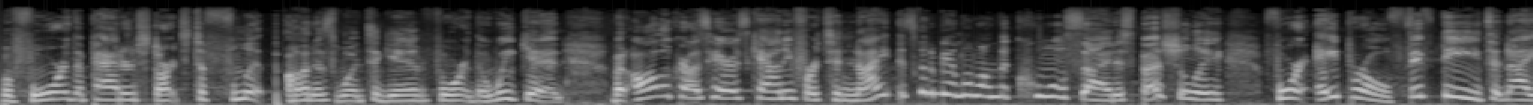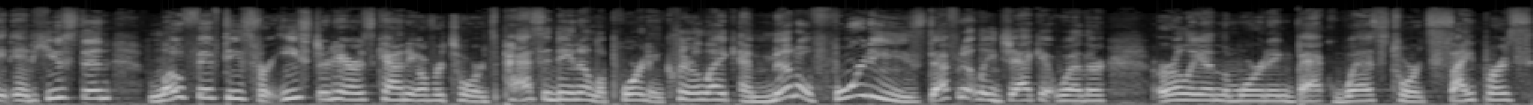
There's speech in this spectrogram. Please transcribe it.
before the pattern starts to flip on us once again for the weekend. But all across Harris County for tonight, it's going to be a little on the cool side, especially for April. 50 tonight in Houston, low 50s for eastern Harris County over towards Pasadena, La Porte, and Clear Lake, and middle 40s. Definitely jacket weather early in the morning back west towards Cypress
